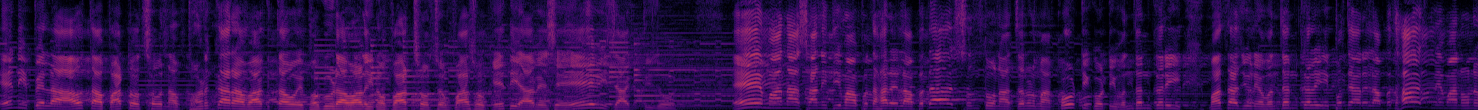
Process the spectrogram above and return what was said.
એની પેલા આવતા પાટોત્સવના ભણકારા વાગતા હોય ભગુડા વાળીનો પાટોત્સવ પાછો કેદી આવે છે, એવી જાગતી જોત એ માના સાનિધિમાં પધારેલા બધા સંતોના ચરણમાં કોટી કોટી વંદન કરી માતાજીને વંદન કરી, પધારેલા બધા જ મહેમાનોને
